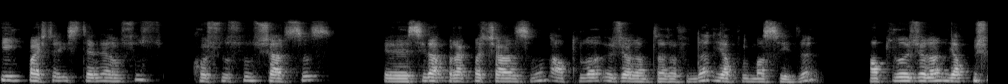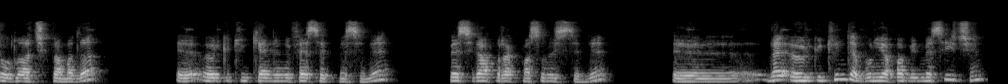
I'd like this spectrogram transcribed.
ilk başta istenilen husus koşulsuz, şartsız e, silah bırakma çağrısının Abdullah Öcalan tarafından yapılmasıydı. Abdullah Öcalan yapmış olduğu açıklamada e, örgütün kendini feshetmesini ve silah bırakmasını istedi. E, ve örgütün de bunu yapabilmesi için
